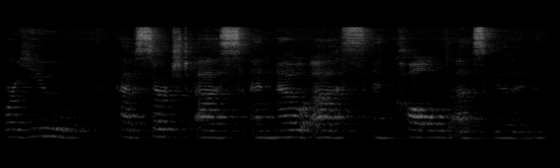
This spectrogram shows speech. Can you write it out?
For you have searched us and know us and called us good.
